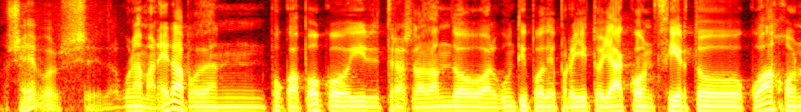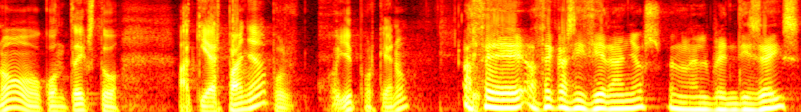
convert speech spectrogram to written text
no sé, pues eh, de alguna manera puedan poco a poco ir trasladando algún tipo de proyecto ya con cierto cuajo, ¿no? O contexto aquí a España, pues, oye, ¿por qué no? Hace, hace casi 100 años, en el 26,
